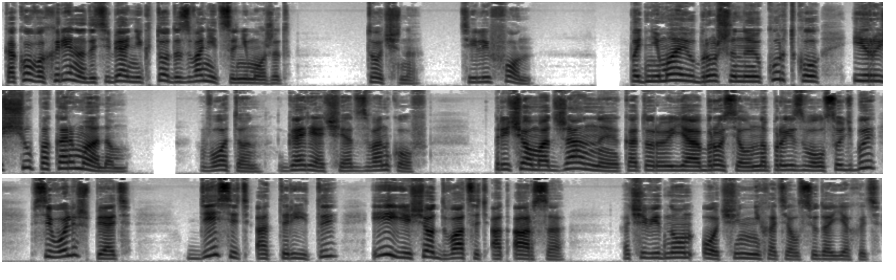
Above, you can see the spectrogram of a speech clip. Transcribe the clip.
Какого хрена до тебя никто дозвониться не может?» «Точно, телефон». Поднимаю брошенную куртку и рыщу по карманам. Вот он, горячий от звонков. Причем от Жанны, которую я бросил на произвол судьбы, всего лишь пять. Десять от Риты и еще двадцать от Арса. Очевидно, он очень не хотел сюда ехать.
